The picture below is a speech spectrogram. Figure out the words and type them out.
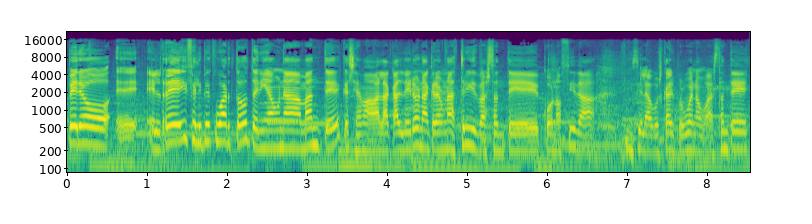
Pero el rey Felipe IV tenía una amante que se llamaba La Calderona, que era una actriz bastante conocida, si la buscáis, pues bueno, bastante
